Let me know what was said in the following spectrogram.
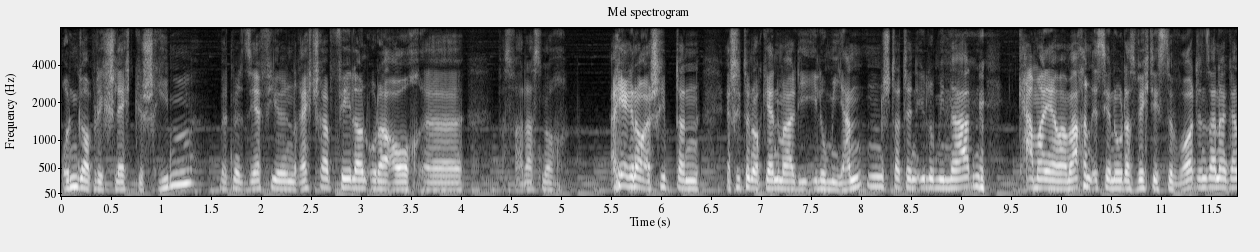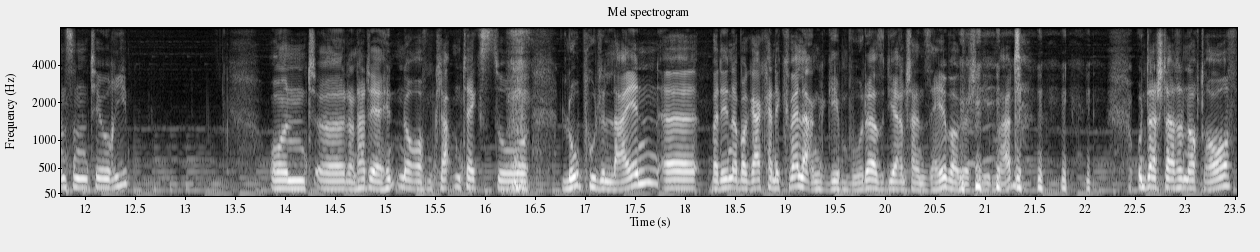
unglaublich schlecht geschrieben, mit, mit sehr vielen Rechtschreibfehlern oder auch, äh, was war das noch? Ach ja, genau, er schrieb dann, er schrieb dann auch gerne mal die Illumianten statt den Illuminaten. Kann man ja mal machen, ist ja nur das wichtigste Wort in seiner ganzen Theorie. Und äh, dann hatte er hinten auch auf dem Klappentext so Lobhudeleien, äh, bei denen aber gar keine Quelle angegeben wurde, also die er anscheinend selber geschrieben hat. Und da stand dann auch drauf,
